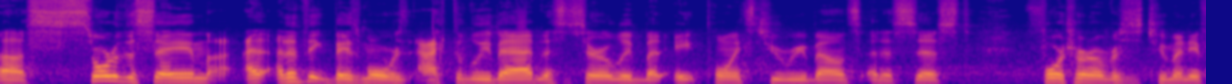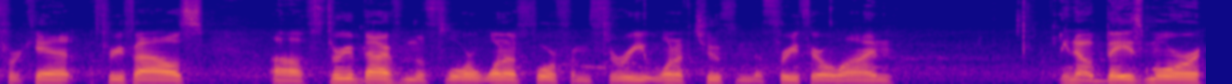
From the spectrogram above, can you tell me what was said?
uh, sort of the same. I, I don't think Bazemore was actively bad necessarily, but eight points, two rebounds, an assist. Four turnovers is too many for Kent. Three fouls, uh, three of nine from the floor, one of four from three, one of two from the free throw line. You know, Bazemore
